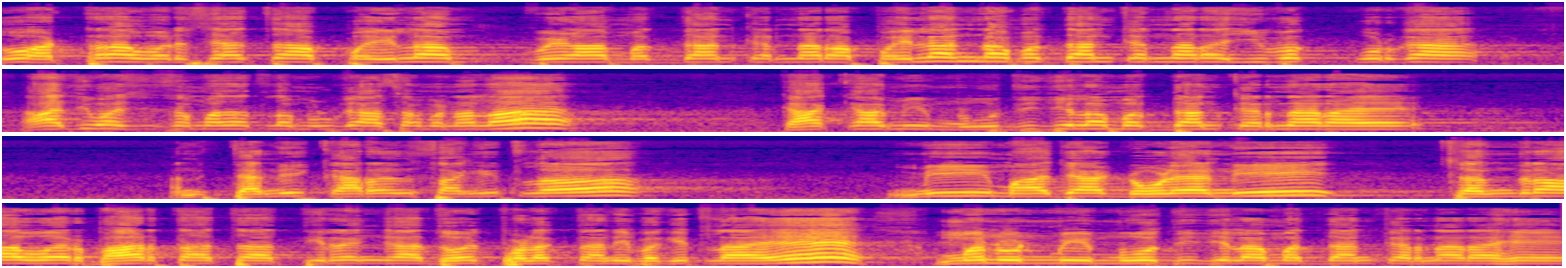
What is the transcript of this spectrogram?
तो अठरा वर्षाचा पहिला वेळा मतदान करणारा पहिल्यांदा मतदान करणारा युवक पोरगा आदिवासी समाजातला मुलगा असा म्हणाला काका मी मोदीजीला मतदान करणार आहे. आणि त्यांनी कारण सांगितलं मी माझ्या डोळ्यांनी चंद्रावर भारताचा तिरंगा ध्वज फडकताना बघितला आहे म्हणून मी मोदीजीला मतदान करणार आहे.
